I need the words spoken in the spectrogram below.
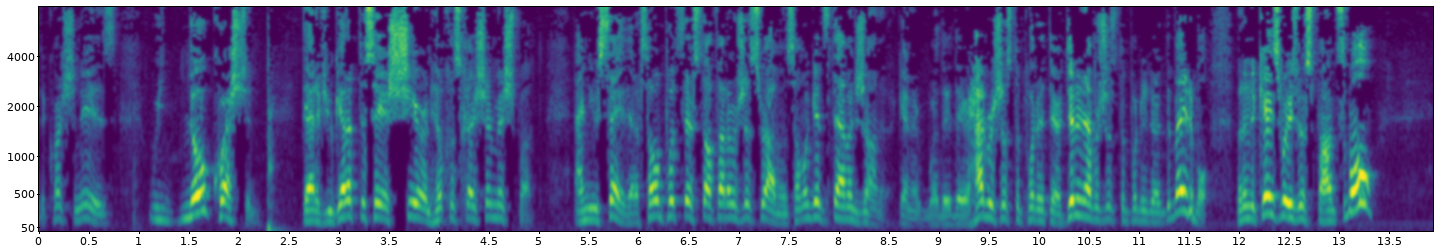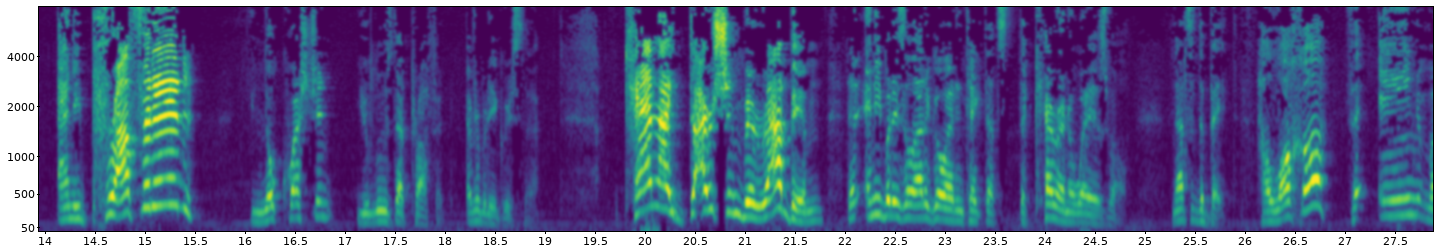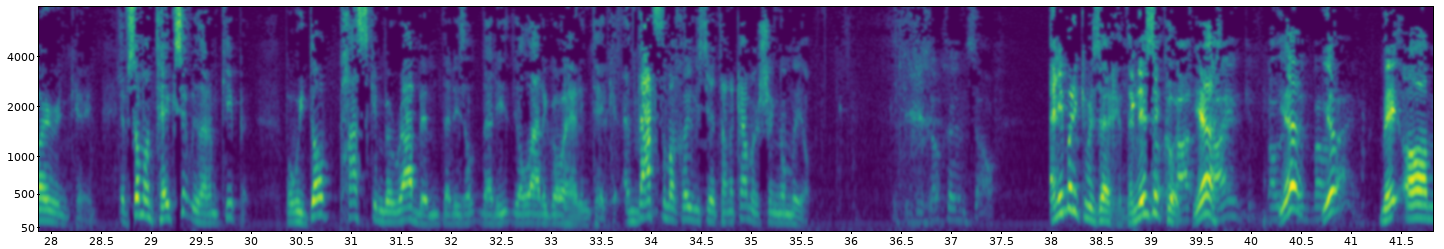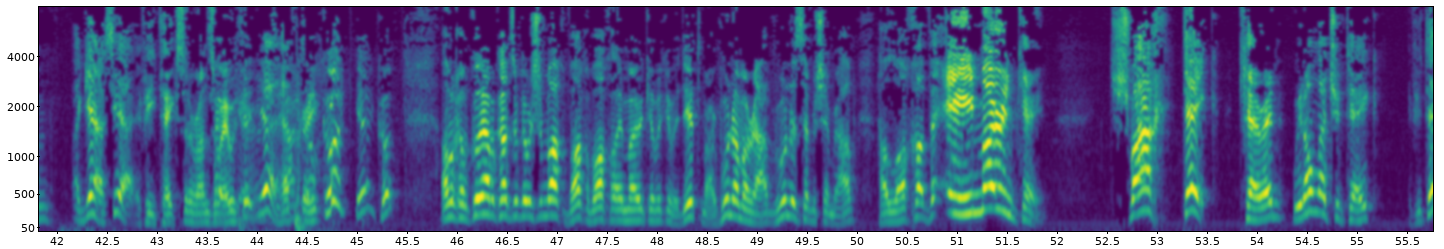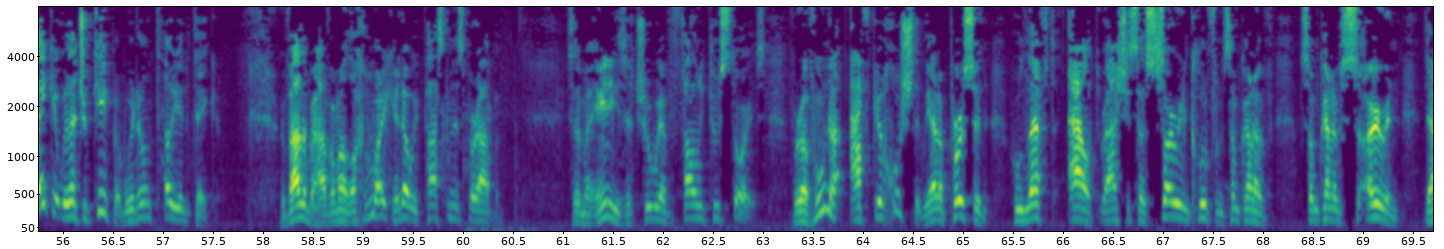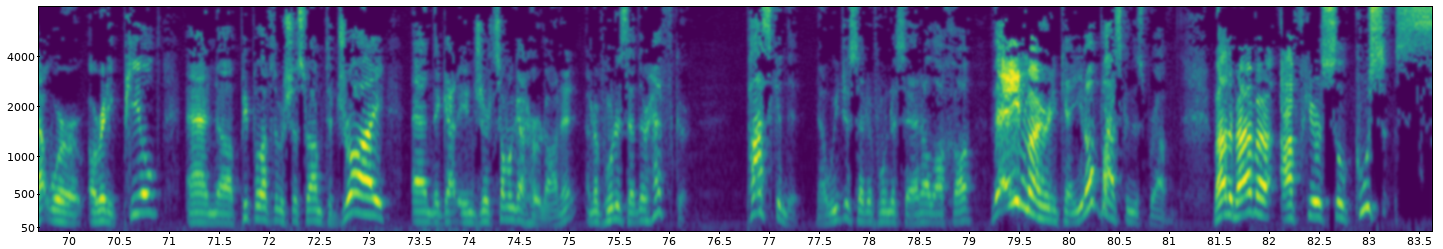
The question is, we no question that if you get up to say a shir in Hilchus Chesher Mishpat, and you say that if someone puts their stuff out of Rishus Rav and someone gets damaged on it, again, whether they had Rishus to put it there, didn't have Rishus to put it there, debatable. But in the case where he's responsible, and he profited, no question, you lose that profit. Everybody agrees to that. Can I darshan berabim that anybody's allowed to go ahead and take that, the Karen away as well? And that's a debate. Halacha, the ain myrin kain. If someone takes it, we let him keep it. But we don't paskin berabim that he's that he's allowed to go ahead and take it, and that's the machlekes here Tanakama Shingam Leo. himself. Anybody can be The Nizik could, yes, yeah, yeah. May, um, I guess, yeah. If he takes it and runs away with it, yeah, Hefker, he could, yeah, he could. Shvach, take. Karen, we don't let you take. If you take it, we let you keep it. We don't tell you to take it. No, we pass in this barabim. So the Ma'ani is it true? We have the following two stories. For Chushli, we had a person who left out. Rashi says siren clue from some kind of some kind of siren that were already peeled, and uh, people left the Rosh to dry, and they got injured. Someone got hurt on it, and Rav Huna said they're hefker. Paskin it. Now we just said if Huna said halacha, the ain myrin can. You don't paskin this problem. Rather, afkir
